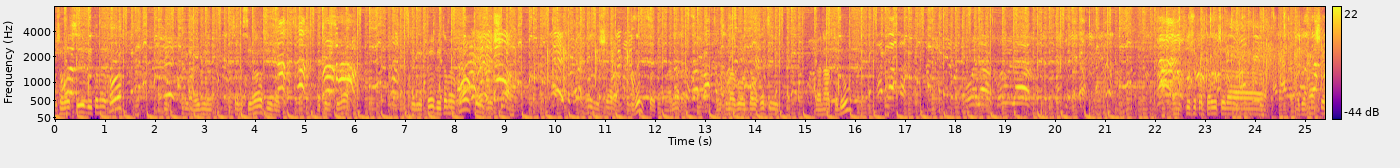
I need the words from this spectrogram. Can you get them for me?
עכשיו אפסי, בעיטה מרחוק. האם יוצר מסירה או שאיבה? יוצר מסירה. כן, יפה, בעיטה מרחוק, איזה שער. שער. זה קצת, מהלחץ. אנחנו צריכים לעבור לכמה וחצי בהנעת כדור. הם ניצלו טעות של ההגנה של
